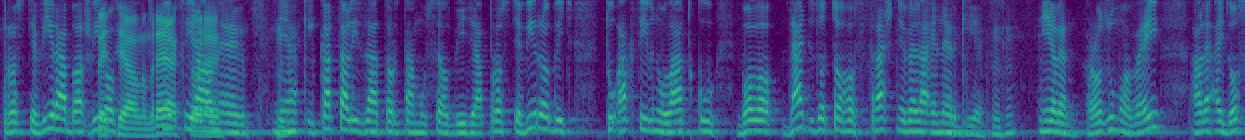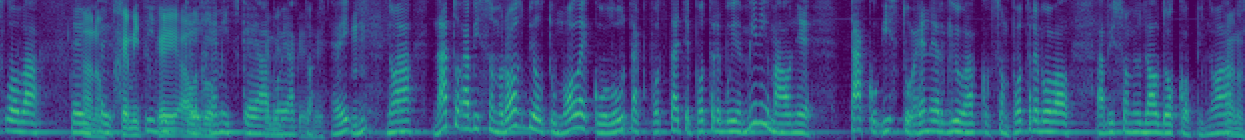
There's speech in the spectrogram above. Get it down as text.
proste vyrába, vyrob, špeciálne, nejaký katalizátor tam musel byť a proste vyrobiť tú aktívnu látku bolo dať do toho strašne veľa energie. Uh-huh. Nie len rozumovej, ale aj doslova tej, Áno, tej chemickej fyzickej, alebo- chemickej, alebo jak chemickej, to. hej. Hej? No a na to, aby som rozbil tú molekulu, tak v podstate potrebujem minimálne takú istú energiu, ako som potreboval, aby som ju dal dokopy. No a, Áno,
